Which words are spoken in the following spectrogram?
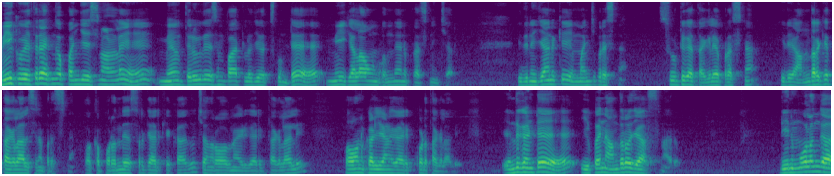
మీకు వ్యతిరేకంగా పనిచేసిన వాళ్ళని మేము తెలుగుదేశం పార్టీలో చేర్చుకుంటే మీకు ఎలా ఉంటుంది అని ప్రశ్నించారు. ఇది నిజానికి మంచి ప్రశ్న. సూటిగా తగిలే ప్రశ్న. ఇది అందరికీ తగలాల్సిన ప్రశ్న. ఒక పురంధేశ్వర్ గారికి కాదు చంద్రబాబు నాయుడు గారికి తగలాలి పవన్ కళ్యాణ్ గారికి కూడా తగలాలి. ఎందుకంటే ఈ పని అందరూ చేస్తున్నారు. దీని మూలంగా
